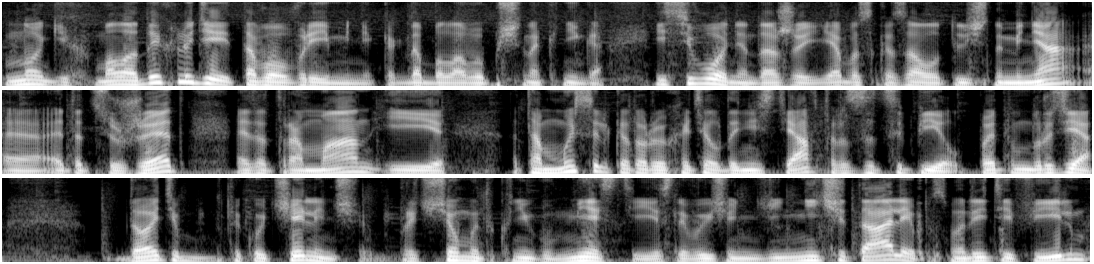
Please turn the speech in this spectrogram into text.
многих молодых людей того времени, когда была выпущена книга. И сегодня даже, я бы сказал, вот лично меня, э, этот сюжет, этот роман и та мысль, которую хотел донести автор, зацепил. Поэтому, друзья, давайте такой челлендж, прочтем эту книгу вместе. Если вы еще не, читали, посмотрите фильм.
